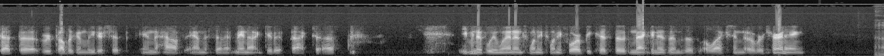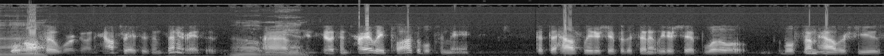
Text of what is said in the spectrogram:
that the Republican leadership in the House and the Senate may not give it back to us, even if we win in 2024, because those mechanisms of election overturning will also work on House races and Senate races. Oh, um, man. and so it's entirely plausible to me that the House leadership or the Senate leadership will will somehow refuse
